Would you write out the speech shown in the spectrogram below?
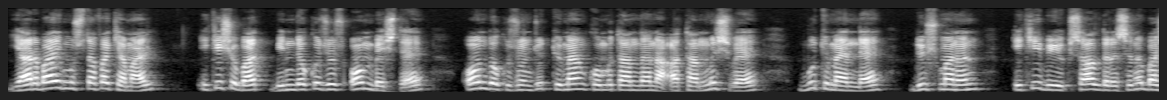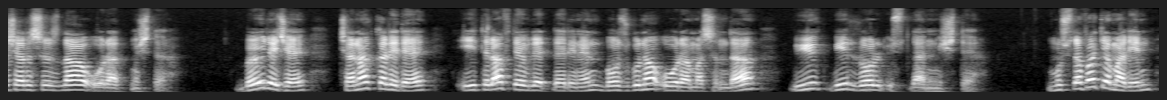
Yarbay Mustafa Kemal 2 Şubat 1915'te 19. Tümen Komutanlığına atanmış ve bu tümenle düşmanın iki büyük saldırısını başarısızlığa uğratmıştı. Böylece Çanakkale'de İtilaf devletlerinin bozguna uğramasında büyük bir rol üstlenmişti. Mustafa Kemal'in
